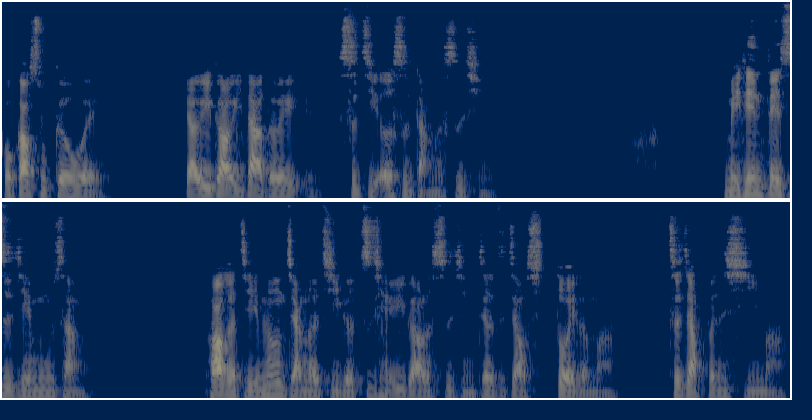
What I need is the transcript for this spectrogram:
我告诉各位，要预告一大堆十几二十档的事情。每天电视节目上花个几分钟讲了几个之前预告的事情，这是叫对了吗？这叫分析吗？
